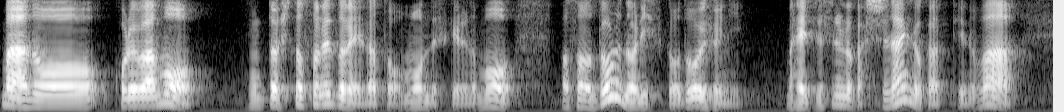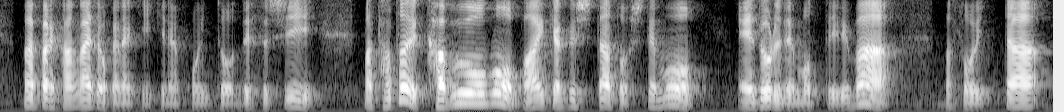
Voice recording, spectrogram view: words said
まあ、あのこれはもう本当人それぞれだと思うんですけれども、そのドルのリスクをどういうふうにヘッジするのかしないのかっていうのは、やっぱり考えておかなきゃいけないポイントですし、まあ、たとえ株をもう売却したとしてもドルで持っていれば、そういった、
